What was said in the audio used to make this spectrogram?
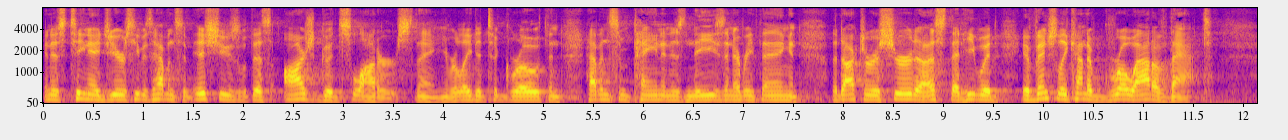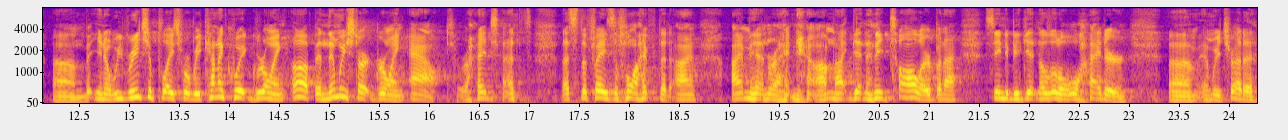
in his teenage years, he was having some issues with this Osgood-Schlatters thing related to growth and having some pain in his knees and everything. And the doctor assured us that he would eventually kind of grow out of that. Um, but you know, we reach a place where we kind of quit growing up and then we start growing out, right? That's, that's the phase of life that I'm, I'm in right now. I'm not getting any taller, but I seem to be getting a little wider. Um, and we try to,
